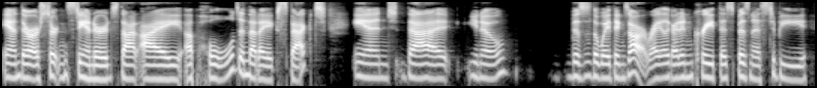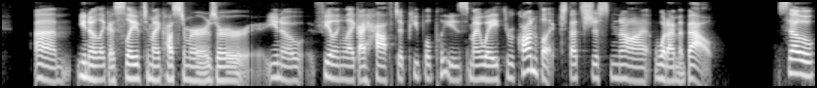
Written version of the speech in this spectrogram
and there are certain standards that I uphold and that I expect, and that, you know, this is the way things are, right? Like I didn't create this business to be um, you know, like a slave to my customers or, you know, feeling like I have to people please my way through conflict. That's just not what I'm about. So,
